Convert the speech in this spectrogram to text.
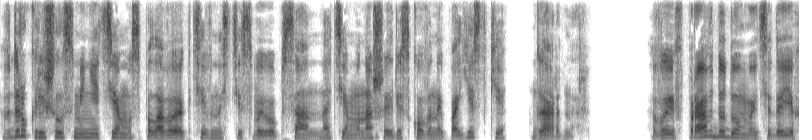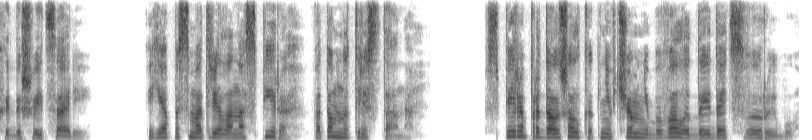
вдруг решил сменить тему с половой активности своего пса на тему нашей рискованной поездки Гарднер. «Вы вправду думаете доехать до Швейцарии?» Я посмотрела на Спира, потом на Тристана. Спира продолжал, как ни в чем не бывало, доедать свою рыбу,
